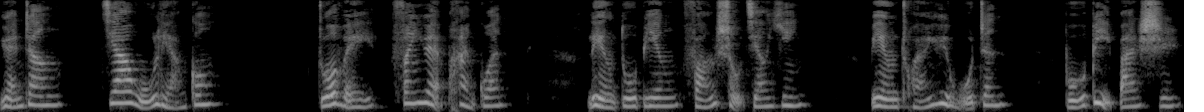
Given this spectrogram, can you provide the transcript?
元璋加无良公，擢为分院判官，令督兵防守江阴，并传谕吴真，不必班师，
